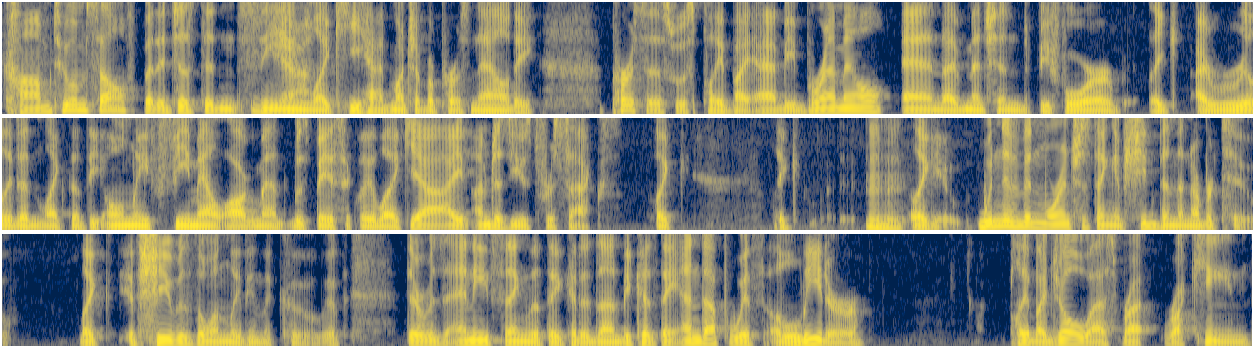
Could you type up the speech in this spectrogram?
calm to himself, but it just didn't seem yeah. like he had much of a personality. Persis was played by Abby Brammell, and I've mentioned before, like I really didn't like that the only female augment was basically like, yeah, I, I'm just used for sex. Like, like, mm-hmm. like, it wouldn't have been more interesting if she'd been the number two, like if she was the one leading the coup. If there was anything that they could have done, because they end up with a leader played by Joel West, Ra- Raakin,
